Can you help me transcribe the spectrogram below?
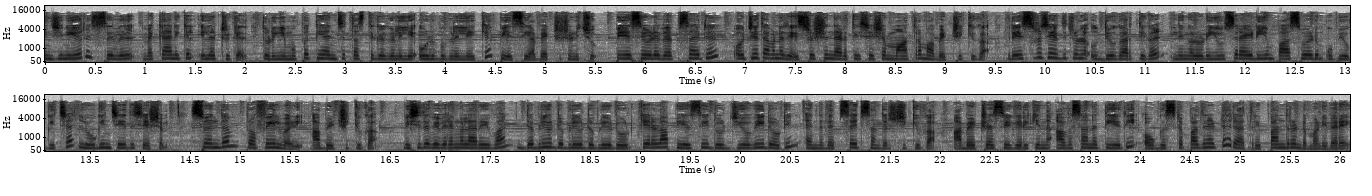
engineer civil mechanical electrical തുടങ്ങി മുപ്പത്തിയഞ്ച് തസ്തികകളിലെ ഒഴിവുകളിലേക്ക് പി എസ് സി അപേക്ഷ ക്ഷണിച്ചു. പി എസ് സിയുടെ വെബ്സൈറ്റിൽ ഒറ്റത്തവണ രജിസ്ട്രേഷൻ നടത്തിയ ശേഷം മാത്രം അപേക്ഷിക്കുക. രജിസ്റ്റർ ചെയ്തിട്ടുള്ള ഉദ്യോഗാർത്ഥികൾ നിങ്ങളുടെ യൂസർ ഐഡിയും ഡിയും പാസ്വേഡും ഉപയോഗിച്ച് ലോഗിൻ ചെയ്ത ശേഷം സ്വന്തം പ്രൊഫൈൽ വഴി അപേക്ഷിക്കുക. വിശദ വിവരങ്ങൾ അറിയുവാൻ W W W dot Kerala P S C dot gov dot in എന്ന വെബ്സൈറ്റ് സന്ദർശിക്കുക. അപേക്ഷ സ്വീകരിക്കുന്ന അവസാന തീയതി ഓഗസ്റ്റ് പതിനെട്ട് രാത്രി പന്ത്രണ്ട് മണിവരെ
